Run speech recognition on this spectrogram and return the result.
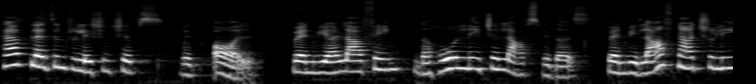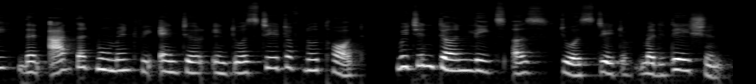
Have pleasant relationships with all. When we are laughing, the whole nature laughs with us. When we laugh naturally, then at that moment we enter into a state of no thought, which in turn leads us to a state of meditation.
